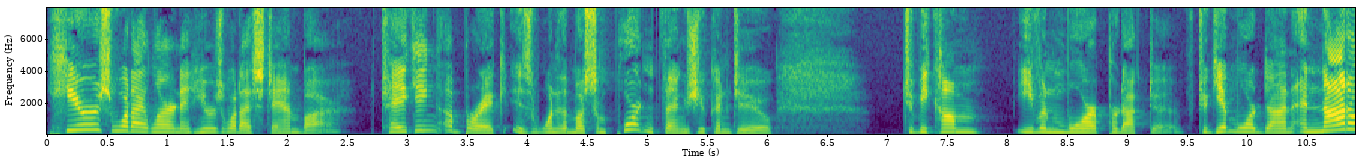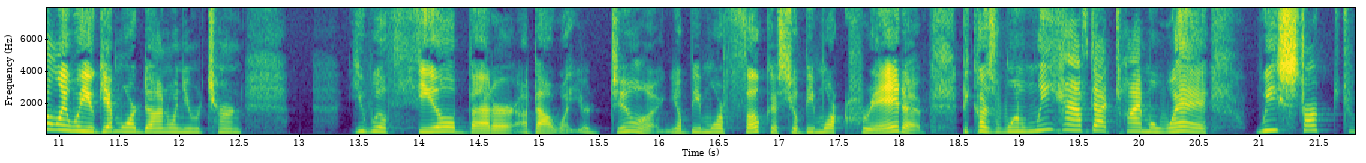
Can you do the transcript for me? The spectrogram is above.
Here's what I learned, and here's what I stand by. Taking a break is one of the most important things you can do to become even more productive, to get more done. And not only will you get more done when you return, you will feel better about what you're doing. You'll be more focused, you'll be more creative. Because when we have that time away, we start to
